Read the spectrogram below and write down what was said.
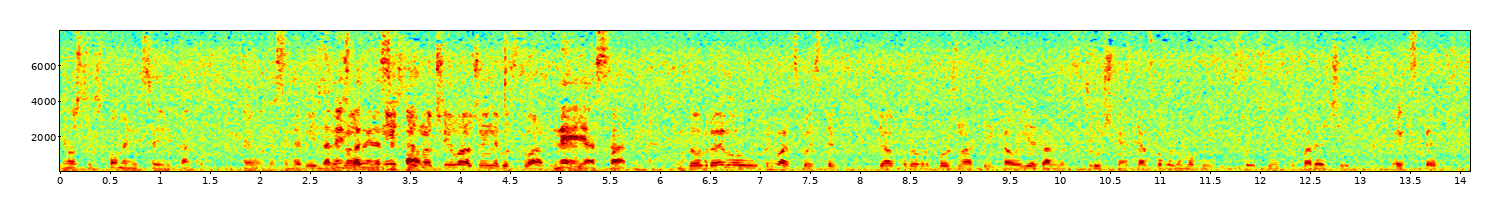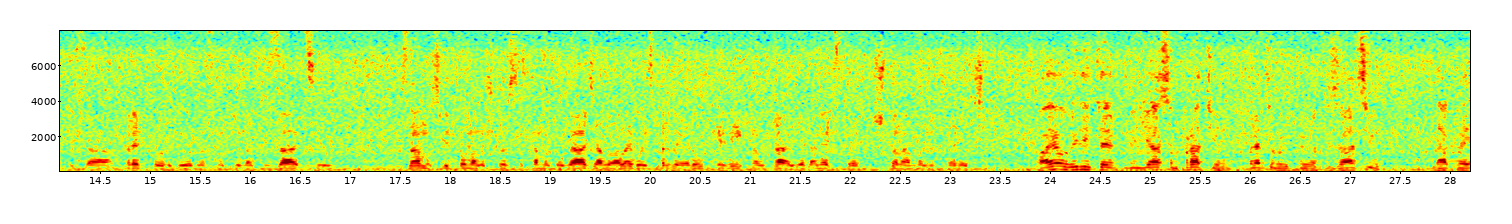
i nositelj spomenice i tako. Evo, da se ne, da ne ispane da se pali. znači lažni nego stvarni. Ne, ja stvarni. Dobro, evo u Hrvatskoj ste jako dobro poznati kao jedan od stručnjaka, ja slobodno mogu se usuditi pa reći, ekspert za pretvorbu, odnosno privatizaciju. Znamo svi pomalo što se tamo događalo, ali evo iz prve ruke vi kao taj jedan ekspert, što nam možete reći? Pa evo vidite, ja sam pratio pretvorbu i privatizaciju dakle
